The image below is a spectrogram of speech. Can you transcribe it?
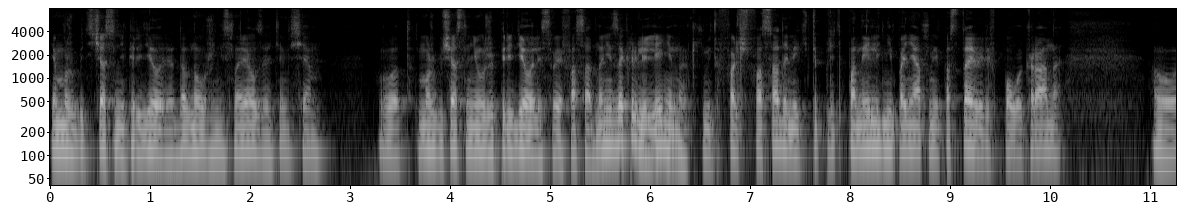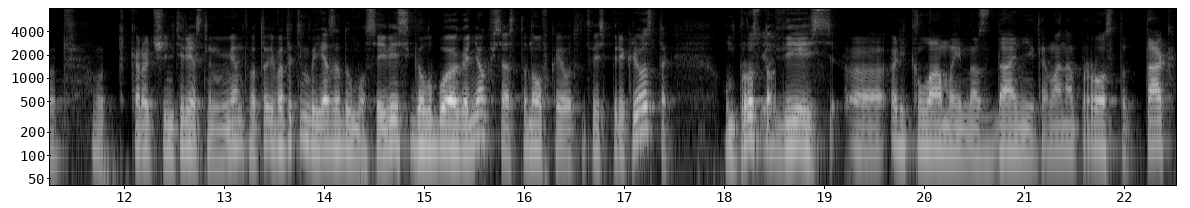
Я, может быть, сейчас они переделали, я давно уже не смотрел за этим всем. Вот. Может быть, сейчас они уже переделали свои фасады, но не закрыли Ленина какими-то фальш-фасадами, какие-то панели непонятные поставили в пол экрана. Вот, вот, короче, интересный момент. Вот, вот этим бы я задумался. И весь голубой огонек, вся остановка и вот этот весь перекресток, он просто весь э, рекламой на здании, там она просто так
